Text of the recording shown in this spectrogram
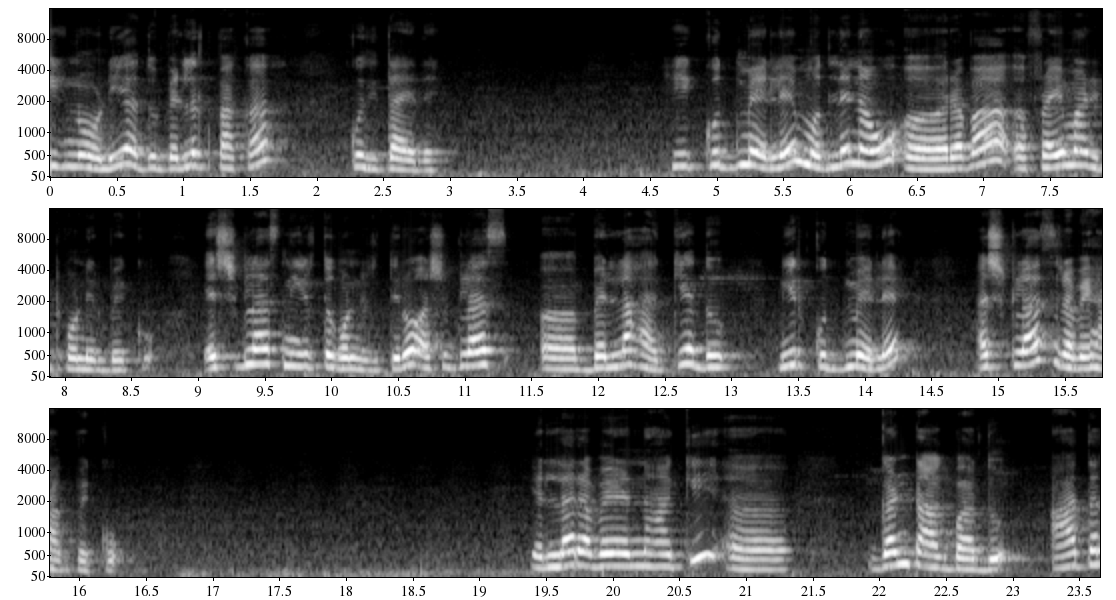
ಈಗ ನೋಡಿ ಅದು ಬೆಲ್ಲದ ಪಾಕ ಕುದೀತಾ ಇದೆ. ಹೀಗೆ ಕುದ್ಮೇಲೆ ಮೊದಲೇ ನಾವು ರವೆ ಫ್ರೈ ಮಾಡಿ ಇಟ್ಕೊಂಡಿರಬೇಕು ಎಷ್ಟು ಗ್ಲಾಸ್ ನೀರು ತೊಗೊಂಡಿರ್ತೀರೋ ಅಷ್ಟು ಗ್ಲಾಸ್ ಬೆಲ್ಲ ಹಾಕಿ ಅದು ನೀರು ಕುದ್ಮೇಲೆ ಅಷ್ಟು ಗ್ಲಾಸ್ ರವೆ ಹಾಕಬೇಕು. ಎಲ್ಲ ರವೆಯನ್ನು ಹಾಕಿ ಗಂಟಾಗಬಾರ್ದು. ಆ ಥರ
